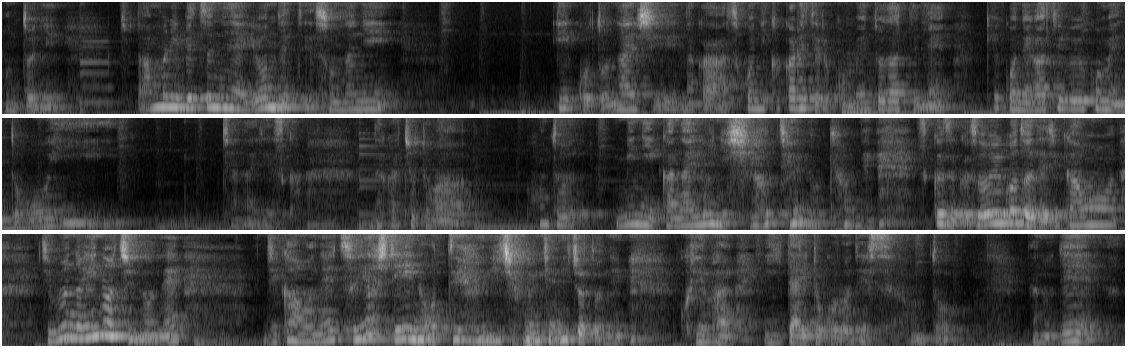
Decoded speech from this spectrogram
本当に。ちょっとあんまり別にね読んでてそんなにいいことないしなんかあそこに書かれてるコメントだってね結構ネガティブコメント多いじゃないですか。だからちょっとは本当見に行かないようにしようっていうのを今日ね つくづくそういうことで時間を自分の命のね時間をね費やしていいのっていうふうに自分にねちょっとねこれは言いたいところです。本当。なので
